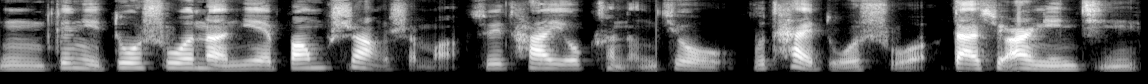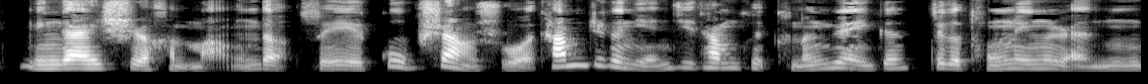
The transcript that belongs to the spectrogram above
嗯跟你多说呢，你也帮不上什么，所以他有可能就不太多说。大学二年级应该是很忙的，所以顾不上说。他们这个年纪，他们可可能愿意跟这个同龄人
